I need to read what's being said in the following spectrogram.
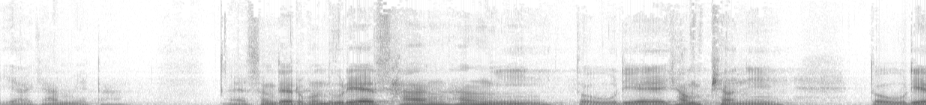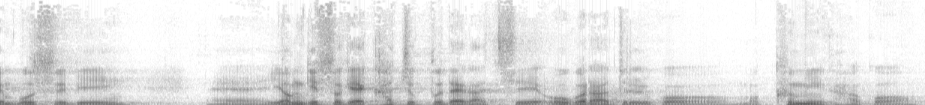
이야기합니다. 성도 여러분, 우리의 상황이 또 우리의 형편이 또 우리의 모습이 연기 속에 가죽 부대 같이 오그라들고 뭐 금이 가고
